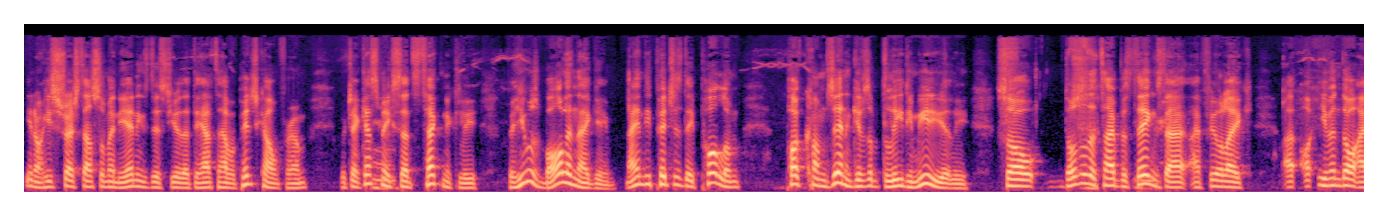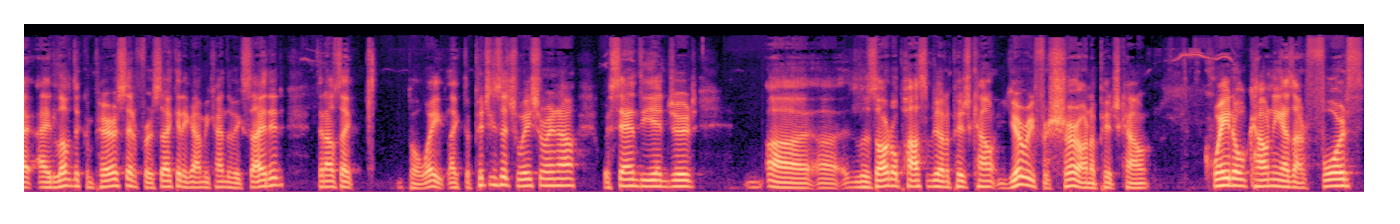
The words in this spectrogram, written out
you know he stretched out so many innings this year that they have to have a pitch count for him, which I guess yeah. makes sense technically. But he was balling that game. 90 pitches, they pull him. Puk comes in and gives up the lead immediately. So those are the type of things that I feel like. Uh, uh, even though I, I love the comparison for a second, it got me kind of excited. Then I was like, but wait, like the pitching situation right now with Sandy injured, uh, uh Luzardo possibly on a pitch count, Eury for sure on a pitch count, Cueto counting as our fourth,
